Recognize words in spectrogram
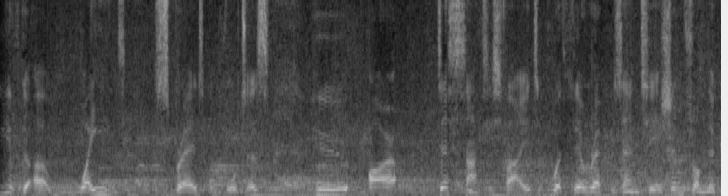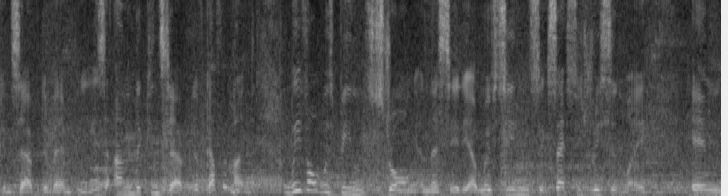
You've got a wide spread of voters who are dissatisfied with their representation from the Conservative MPs and the Conservative government. We've always been strong in this area and we've seen successes recently in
